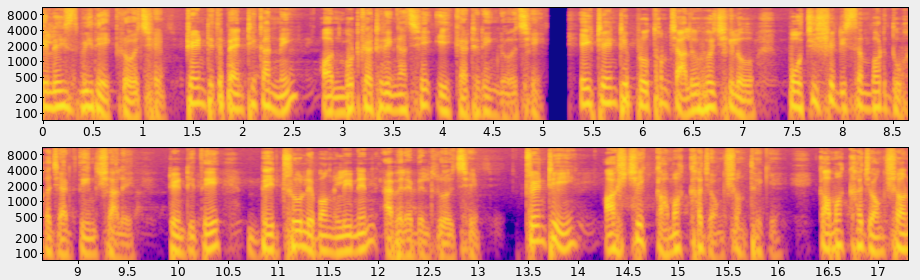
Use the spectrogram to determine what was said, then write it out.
এলএসবি রেক রয়েছে। ট্রেনটিতে প্যান্টিকার নেই অনবোর্ড ক্যাটারিং আছে ই ক্যাটারিং রয়েছে। এই ট্রেনটি প্রথম চালু হয়েছিল পঁচিশে ডিসেম্বর দুহাজার তিন সালে। ট্রেনটিতে বেডরোল এবং লিনেন অ্যাভেলেবেল রয়েছে। ট্রেনটি আসছে কামাখ্যা জংশন থেকে। Kamakhya junction,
